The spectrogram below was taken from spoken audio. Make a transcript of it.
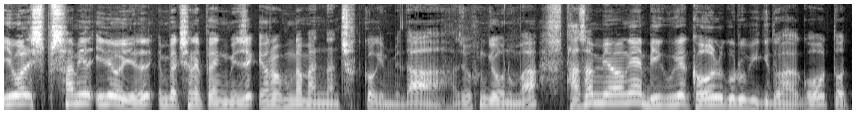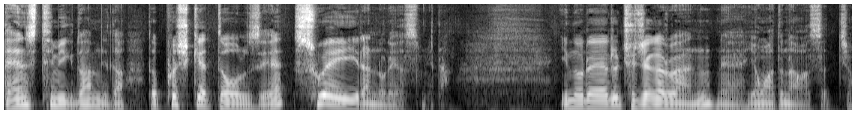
2월 13일 일요일 인백션의 백뮤직 여러분과 만난 첫 곡입니다. 아주 흥겨운 음악. 다섯 명의 미국의 걸그룹이기도 하고 또 댄스팀이기도 합니다. 또 푸시켓 돌즈의 스웨이란 노래였습니다. 이 노래를 주제가로 한 네, 영화도 나왔었죠.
